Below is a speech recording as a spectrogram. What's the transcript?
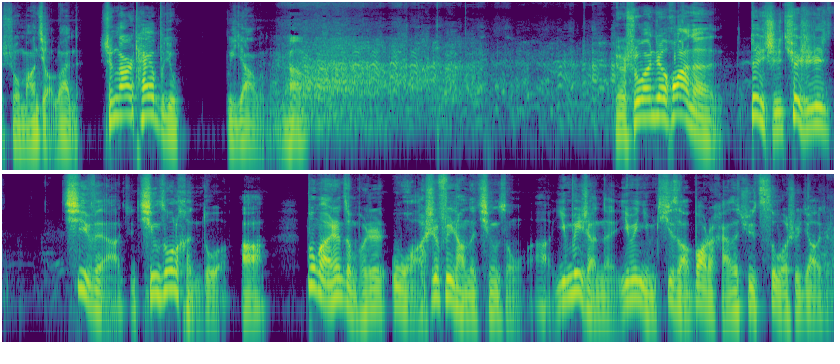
手忙脚乱的，生个二胎不就不一样了吗？啊。就是说完这话呢，顿时确实是气氛啊，就轻松了很多啊。不管是怎么回事，我是非常的轻松啊。因为啥呢？因为你们替嫂抱着孩子去次卧睡觉去了。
